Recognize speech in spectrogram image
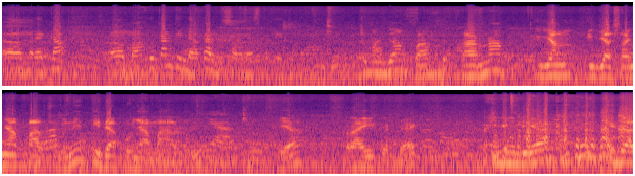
uh, mereka uh, melakukan tindakan misalnya seperti itu? Cuman gampang karena yang ijazahnya palsu ini tidak punya malu, Ya. ya, rai gedek. Kemudian tidak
